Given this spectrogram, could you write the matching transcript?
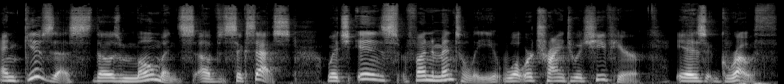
and gives us those moments of success, which is fundamentally what we're trying to achieve here is growth.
